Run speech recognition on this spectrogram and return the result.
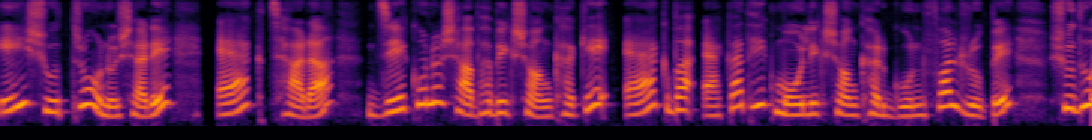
এই সূত্র অনুসারে এক ছাড়া যে কোনো স্বাভাবিক সংখ্যাকে এক বা একাধিক মৌলিক সংখ্যার গুণফল রূপে শুধু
